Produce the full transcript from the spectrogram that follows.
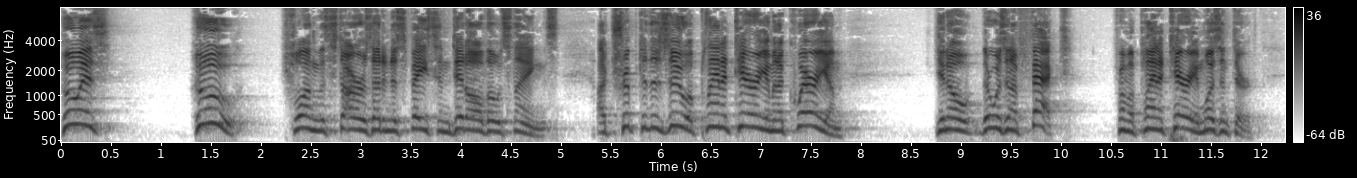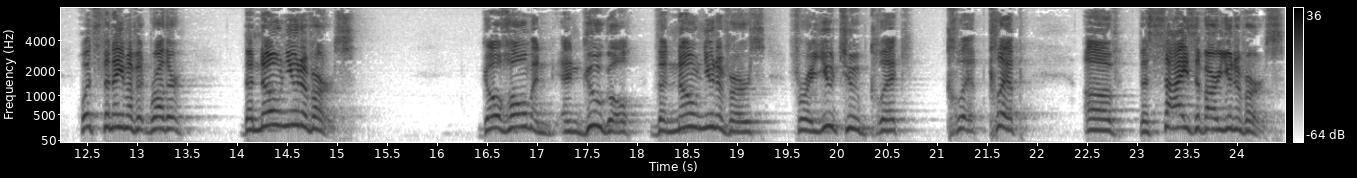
Who is, who flung the stars out into space and did all those things? A trip to the zoo, a planetarium, an aquarium. You know, there was an effect from a planetarium, wasn't there? What's the name of it, brother? The known universe. Go home and, and Google the known universe for a YouTube click, clip, clip of the size of our universe.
